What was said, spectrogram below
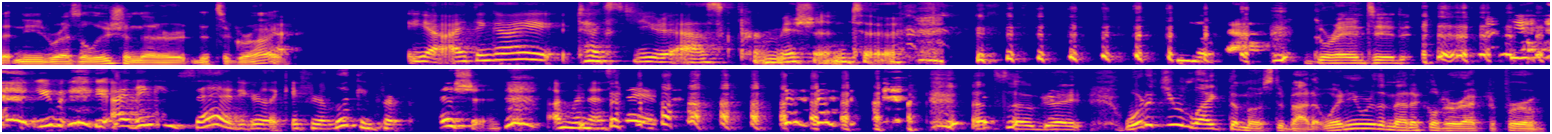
that need resolution that are that's a grind. Yeah, I think I texted you to ask permission to. Granted. yeah, you, you, I think you said you're like if you're looking for permission, I'm going to say that. That's so great. What did you like the most about it when you were the medical director for a,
